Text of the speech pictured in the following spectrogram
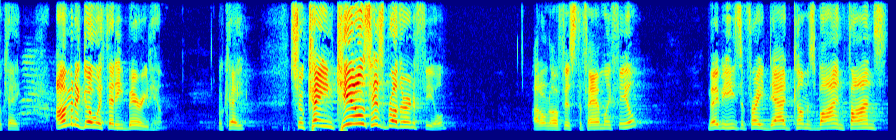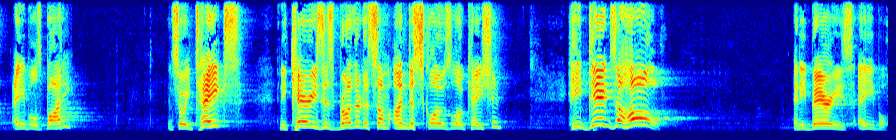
Okay? I'm to go with that he buried him. Okay? So Cain kills his brother in a field. I don't know if it's the family field. Maybe he's afraid dad comes by and finds Abel's body. And so he takes and he carries his brother to some undisclosed location. He digs a hole and he buries Abel.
